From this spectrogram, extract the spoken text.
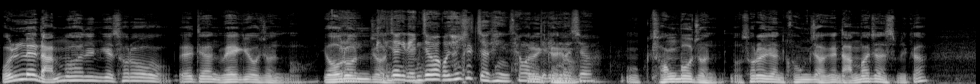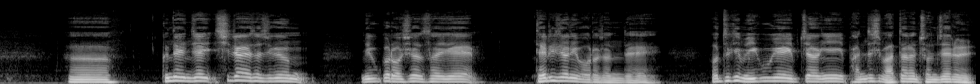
원래 난무하는 게 서로에 대한 외교전, 뭐 여론전, 네, 굉장히 냉정하고 현실적인 상황들인 그러니까요. 거죠. 뭐 정보전, 뭐 서로에 대한 공작, 이게 난무하지 않습니까? 어, 근데 이제 시리아에서 지금 미국과 러시아 사이에 대리전이 벌어졌는데 어떻게 미국의 입장이 반드시 맞다는 전제를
